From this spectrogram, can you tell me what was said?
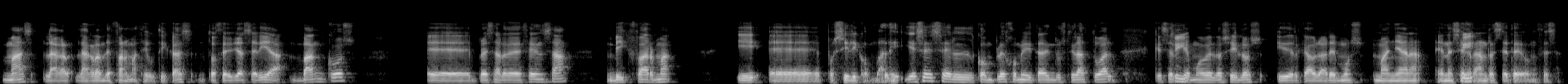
más las grandes farmacéuticas. Entonces ya sería bancos, eh, empresas de defensa, Big Pharma y eh, pues Silicon Valley. Y ese es el complejo militar industrial actual, que es el que mueve los hilos y del que hablaremos mañana en ese gran reseteo, don César.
